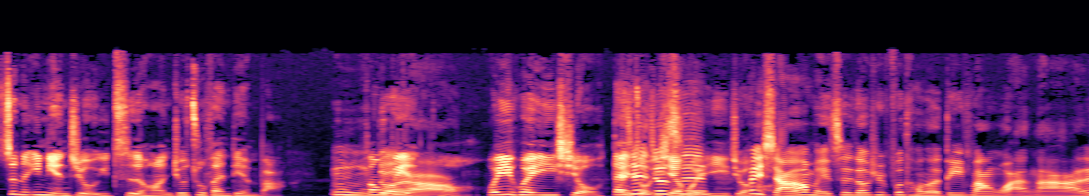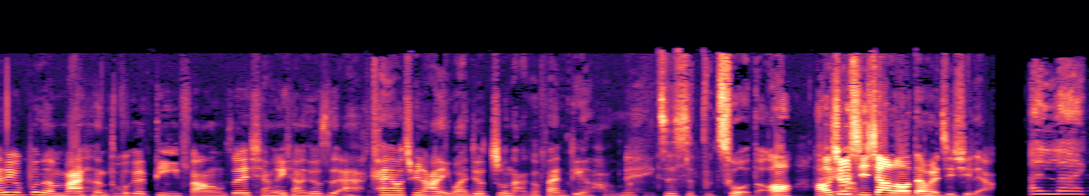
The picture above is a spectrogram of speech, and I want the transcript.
真的一年只有一次的话，你就住饭店吧，嗯，方便啊，哦、挥一挥衣袖，带走一些回忆就好。会想要每次都去不同的地方玩啊，那又不能买很多个地方，所以想一想就是哎，看要去哪里玩就住哪个饭店好了。哎，这是不错的哦。好，啊、休息一下喽，待会儿继续聊。I like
